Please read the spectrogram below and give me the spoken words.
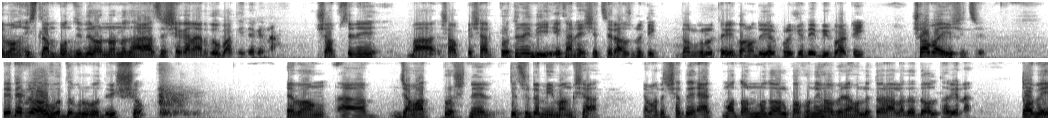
এবং ইসলামপন্থীদের অন্যান্য ধারা আছে, সেখানে আর কেউ বাকি থাকে না। সব শ্রেণি বা সব পেশার প্রতিনিধি এখানে এসেছে, রাজনৈতিক দলগুলো থেকে গণধিকার পরিষদ, এবি পার্টি, সবাই এসেছে। এটা একটা অভূতপূর্ব দৃশ্য এবং জামাত প্রশ্নের কিছুটা মীমাংসা। জামাতের সাথে একমত অন্য দল কখনোই হবে না, হলে তো আর আলাদা দল থাকে না। তবে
